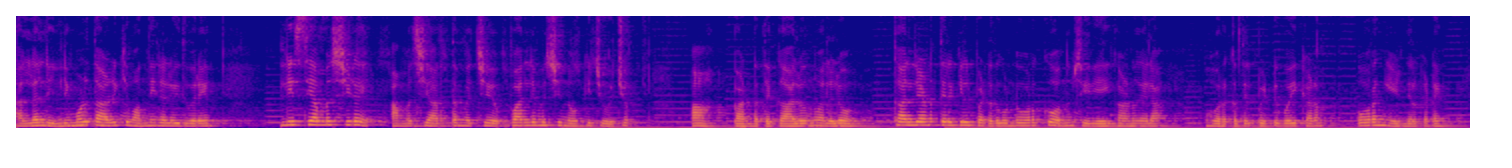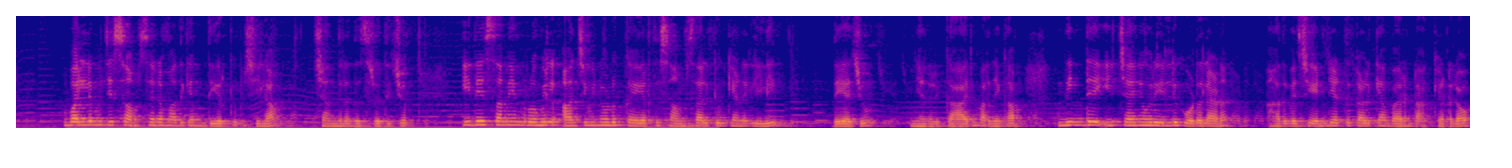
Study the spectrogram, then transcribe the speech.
അല്ല ലില്ലിമോൾ താഴേക്ക് വന്നില്ലല്ലോ ഇതുവരെ. ലിസി അമ്മച്ചിയുടെ അമ്മച്ചി അർത്ഥം വെച്ച് വല്യമ്മച്ചി നോക്കി ചോദിച്ചു. ആ പണ്ടത്തെ കാലമൊന്നും അല്ലല്ലോ. കല്യാണ തിരക്കിൽ പെട്ടതുകൊണ്ട് ഉറക്കമൊന്നും ശരിയായി കാണുകയില്ല. ഉറക്കത്തിൽ പെട്ടുപോയി കാണും. ഉറങ്ങി എഴുന്നേൽക്കട്ടെ. വല്യമ്മച്ചി സംസാരം അധികം ദീർഘിപ്പിച്ചില്ല. ചന്ദ്രനത് ശ്രദ്ധിച്ചു. ഇതേ സമയം റൂമിൽ അജുവിനോട് കയർത്ത് സംസാരിക്കുകയാണ് ലിലി. ദേ അജു ഞാനൊരു കാര്യം പറഞ്ഞേക്കാം. നിന്റെ ഈ ചൈന ഒരു എല്ല് കൂടുതലാണ്. അത് വെച്ച് എന്റെ അടുത്ത് കളിക്കാൻ വരണ്ട കേട്ടല്ലോ?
